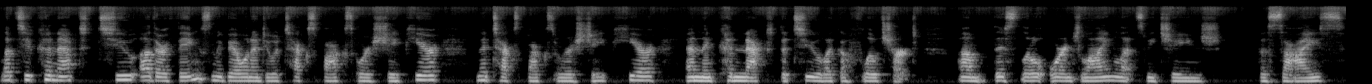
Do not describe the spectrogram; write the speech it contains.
lets you connect two other things. Maybe I want to do a text box or a shape here and a text box or a shape here, and then connect the two like a flow chart. Um, this little orange line lets me change the size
